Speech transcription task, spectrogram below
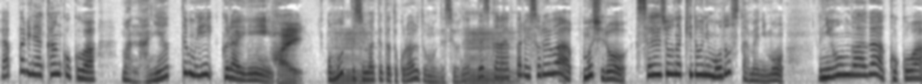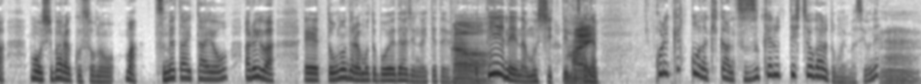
やっぱりね韓国は、まあ、何やってもいいぐらいに、思ってしまってたところあると思うんですよね。ですからやっぱりそれはむしろ正常な軌道に戻すためにも日本側がここはもうしばらくその、まあ、冷たい対応あるいは、えー、っと小野寺元防衛大臣が言ってたように丁寧な無視っていうんですかね、はい、これ結構な期間続けるって必要があると思いますよね。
